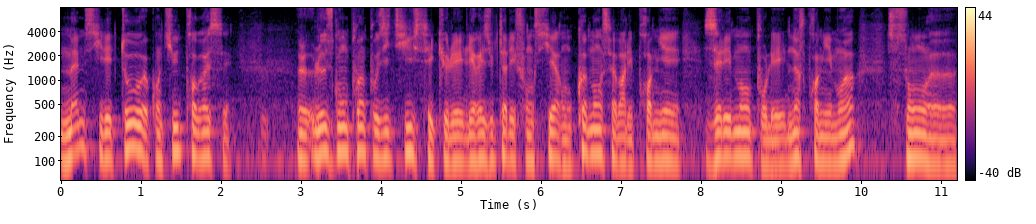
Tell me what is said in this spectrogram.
même si les taux euh, continuent de progresser. Euh, le second point positif, c'est que les, résultats des foncières, on commence à avoir les premiers éléments pour les neuf premiers mois, sont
